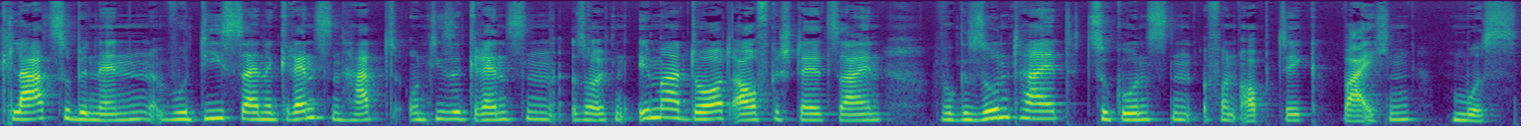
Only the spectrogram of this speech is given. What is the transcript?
klar zu benennen, wo dies seine Grenzen hat, und diese Grenzen sollten immer dort aufgestellt sein, wo Gesundheit zugunsten von Optik weichen muss.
